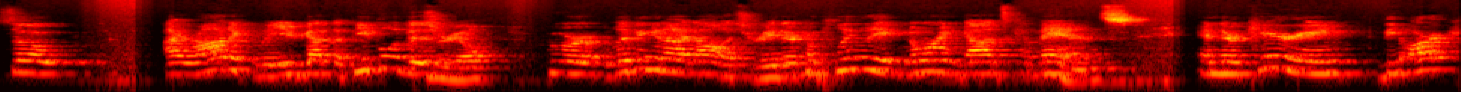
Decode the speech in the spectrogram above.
So, ironically, you've got the people of Israel who are living in idolatry. They're completely ignoring God's commands, and they're carrying the ark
